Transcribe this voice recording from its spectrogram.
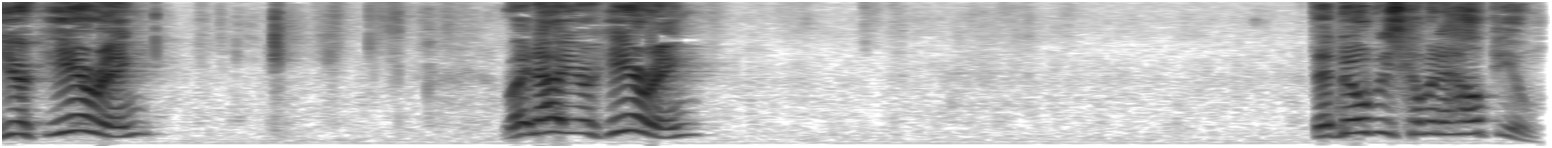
You're hearing, right now, you're hearing that nobody's coming to help you.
